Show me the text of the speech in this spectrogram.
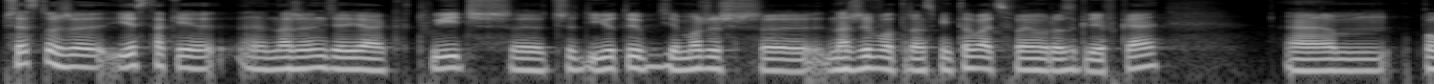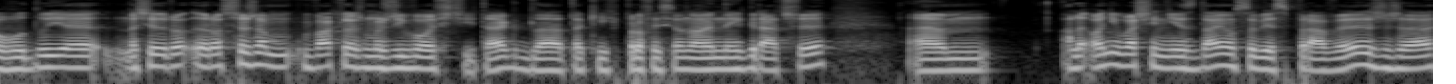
przez to, że jest takie e, narzędzie jak Twitch czy YouTube, gdzie możesz na żywo transmitować swoją rozgrywkę, powoduje, znaczy rozszerzam wachlarz możliwości tak, dla takich profesjonalnych graczy, ale oni właśnie nie zdają sobie sprawy, że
